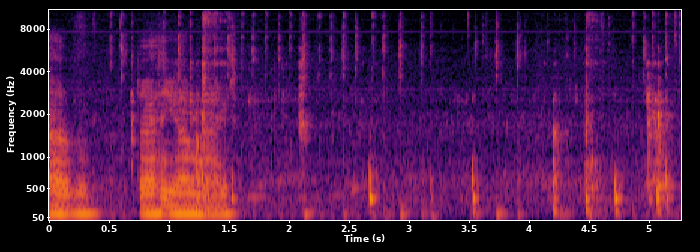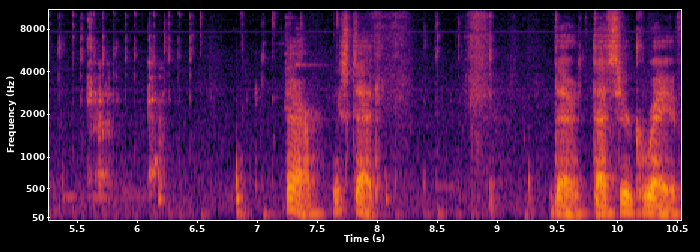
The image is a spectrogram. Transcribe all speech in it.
Um, I think I'm right. There, he's dead. There, that's your grave.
